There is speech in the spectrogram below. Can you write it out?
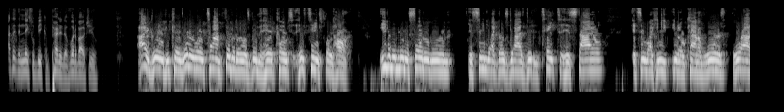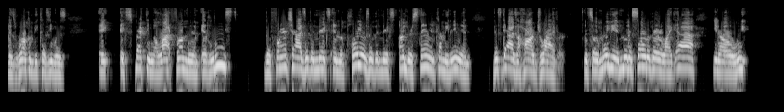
I think the Knicks will be competitive. What about you? I agree because everywhere Tom Thibodeau has been the head coach, his teams play hard. Even in Minnesota, when it seemed like those guys didn't take to his style, it seemed like he, you know, kind of wore, his, wore out his welcome because he was a, expecting a lot from them. At least the franchise of the Knicks and the players of the Knicks understand coming in, this guy's a hard driver. And so maybe in Minnesota, they were like, ah, you know, we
